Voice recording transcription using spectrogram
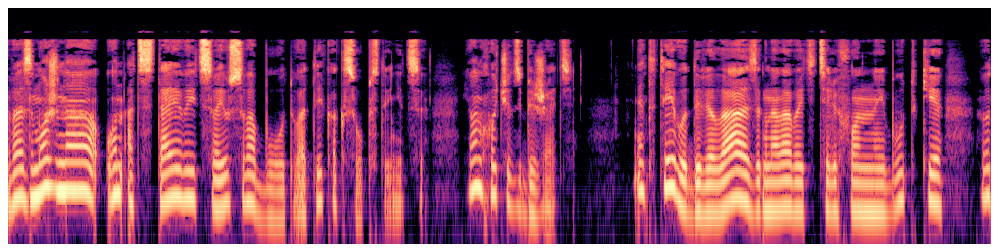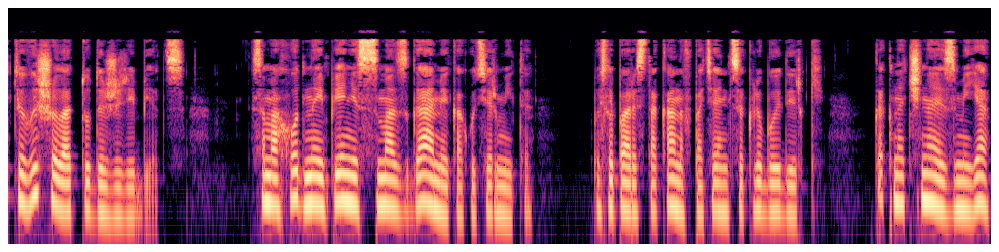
Возможно, он отстаивает свою свободу, а ты как собственница, и он хочет сбежать. Это ты его довела, загнала в эти телефонные будки, вот и вышел оттуда жеребец. Самоходный пенис с мозгами, как у термита. После пары стаканов потянется к любой дырке. Как ночная змея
